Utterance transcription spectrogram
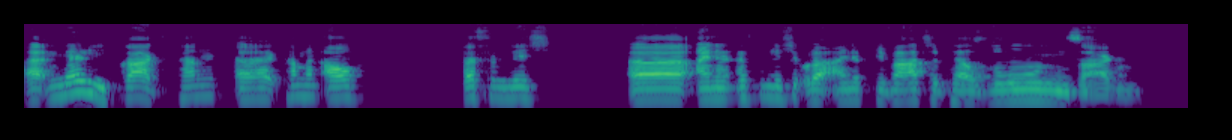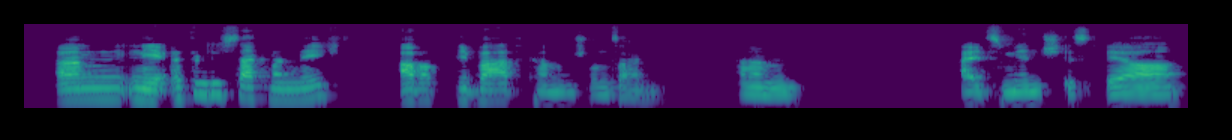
Äh, Melly fragt, kann, äh, kann man auch öffentlich äh, eine öffentliche oder eine private Person sagen? Ähm, nee, öffentlich sagt man nicht, aber privat kann man schon sagen. Ähm, als Mensch ist er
